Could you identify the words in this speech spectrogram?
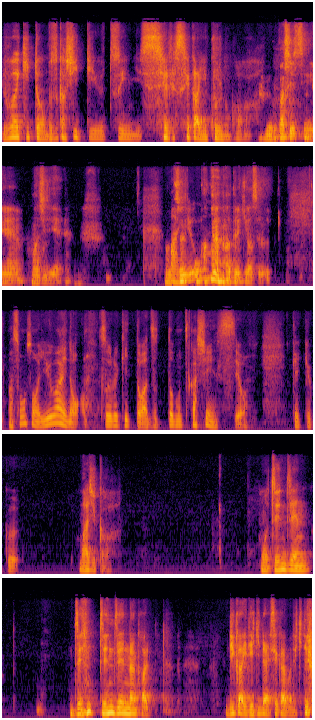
UI キットが難しいっていう、ついにせ世界に来るのか。難しいっすね、マジで。まあ書けなくなってる気がする。まあ、そもそも UI のツールキットはずっと難しいんですよ。結局。マジか。もう全然、全全然なんか、理解できない世界まで来てる。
